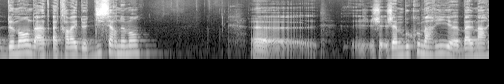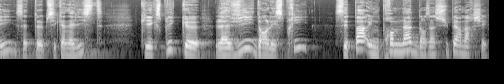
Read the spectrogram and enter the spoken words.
demande un, travail de discernement. J'aime beaucoup Marie Balmary, cette psychanalyste, qui explique que la vie dans l'esprit, c'est pas une promenade dans un supermarché.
